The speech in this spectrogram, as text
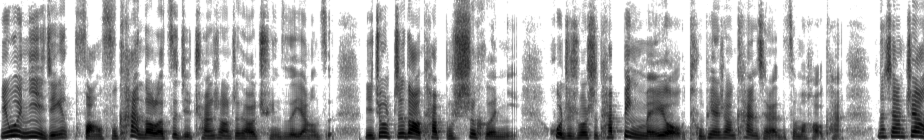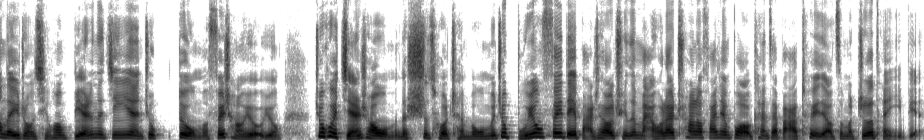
因为你已经仿佛看到了自己穿上这条裙子的样子，你就知道它不适合你，或者说是它并没有图片上看起来的这么好好看。那像这样的一种情况，别人的经验就对我们非常有用，就会减少我们的试错成本，我们就不用非得把这条裙子买回来穿了，发现不好看再把它退掉，这么折腾一遍。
